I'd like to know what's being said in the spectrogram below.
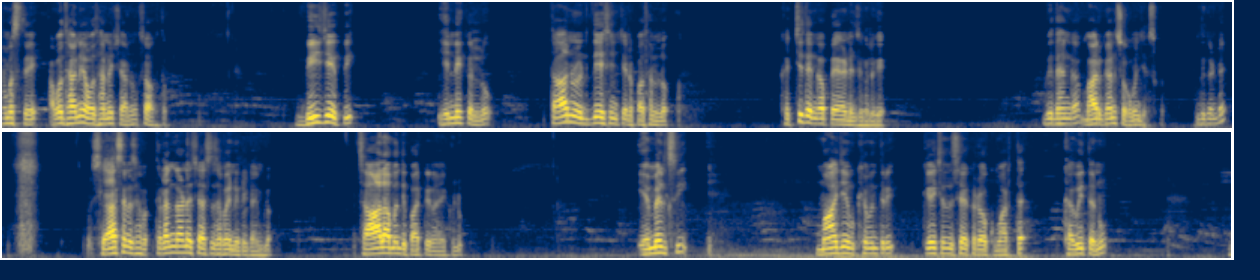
నమస్తే. అవధాని అవధాని ఛానల్కి స్వాగతం. బీజేపీ ఎన్నికల్లో తాను నిర్దేశించిన పథంలో ఖచ్చితంగా ప్రయాణించగలిగే విధంగా మార్గాన్ని సుగమం చేసుకుంది. ఎందుకంటే శాసనసభ తెలంగాణ శాసనసభ ఎన్నికల టైంలో చాలామంది పార్టీ నాయకులు ఎమ్మెల్సీ మాజీ ముఖ్యమంత్రి కె. చంద్రశేఖరరావు కుమార్తె కవితను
